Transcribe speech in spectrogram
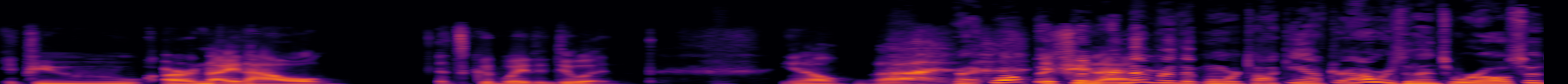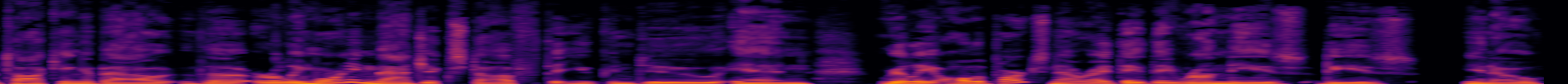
if you are a night owl, it's a good way to do it. You know, uh, right. Well, but, but remember that when we're talking after hours events, we're also talking about the early morning magic stuff that you can do in really all the parks now, right? They they run these these you know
